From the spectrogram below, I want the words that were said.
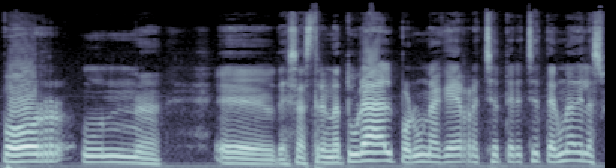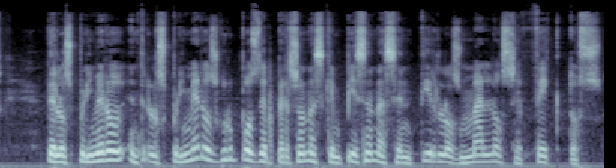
por un eh, desastre natural, por una guerra, etcétera, etcétera. Una de las de los primeros, entre los primeros grupos de personas que empiezan a sentir los malos efectos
